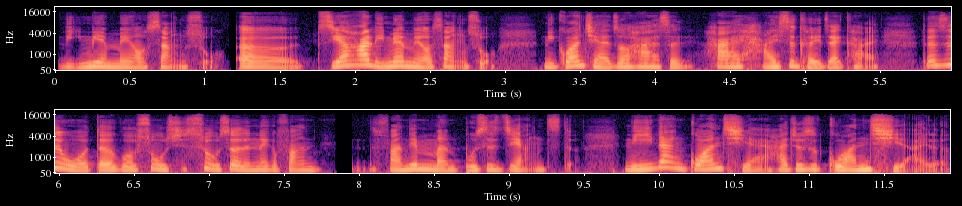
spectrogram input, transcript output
里面没有上锁。呃，只要它里面没有上锁，你关起来之后，它还是还还是可以再开。但是我德国宿宿舍的那个房房间门不是这样子的，你一旦关起来，它就是关起来了。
